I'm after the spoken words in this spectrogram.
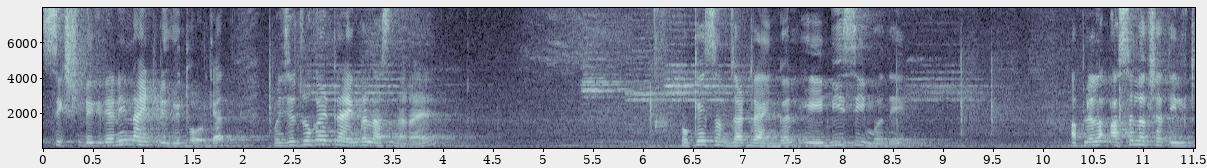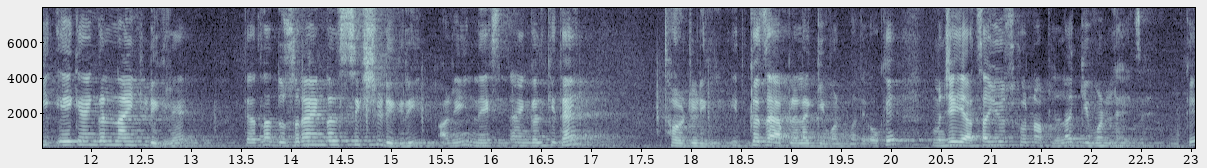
sixty degree आणि नाईंटी डिग्री थोडक्यात. म्हणजे जो काय ट्रायंगल असणार आहे ओके समजा ट्रायंगल ए बी सीमध्ये आपल्याला असं लक्षात येईल की एक अँगल नाईंटी डिग्री आहे त्यातला दुसरा अँगल सिक्स्टी डिग्री आणि नेक्स्ट अँगल किती आहे? Thirty degree. इतकंच आहे आपल्याला गिवनमध्ये ओके म्हणजे याचा यूज करून आपल्याला गिवन लिहायचं आहे ओके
